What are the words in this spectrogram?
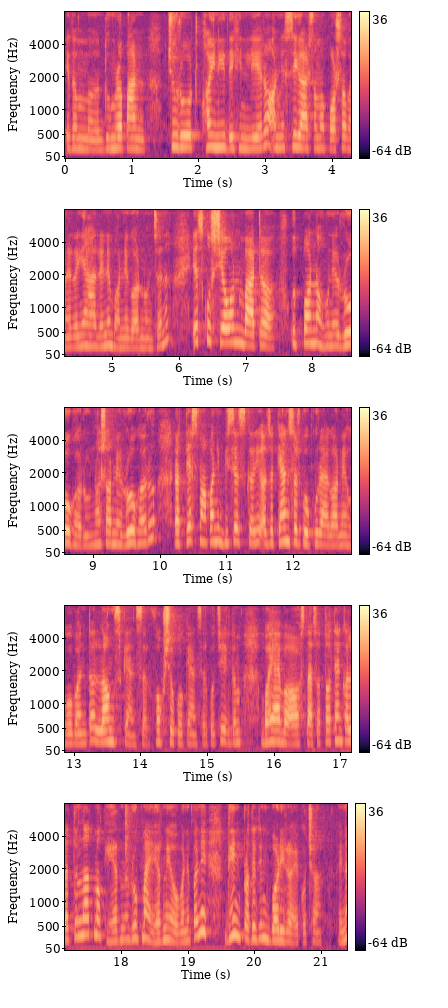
एकदम धुम्रपान चुरोट खैनीदेखि लिएर अन्य सिगारसम्म पर्छ भनेर यहाँले नै भन्ने गर्नुहुन्छ होइन। यसको सेवनबाट उत्पन्न हुने रोगहरू नसर्ने रोगहरू र त्यसमा पनि विशेष गरी अझ क्यान्सरको कुरा गर्ने हो भने त लङ्स क्यान्सर फोक्सोको क्यान्सरको चाहिँ एकदम भयावह अवस्था छ। तथ्याङ्कलाई तुलनात्मक हेर्ने रूपमा हेर्ने हो भने पनि दिन प्रतिदिन बढिरहेको छ होइन।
